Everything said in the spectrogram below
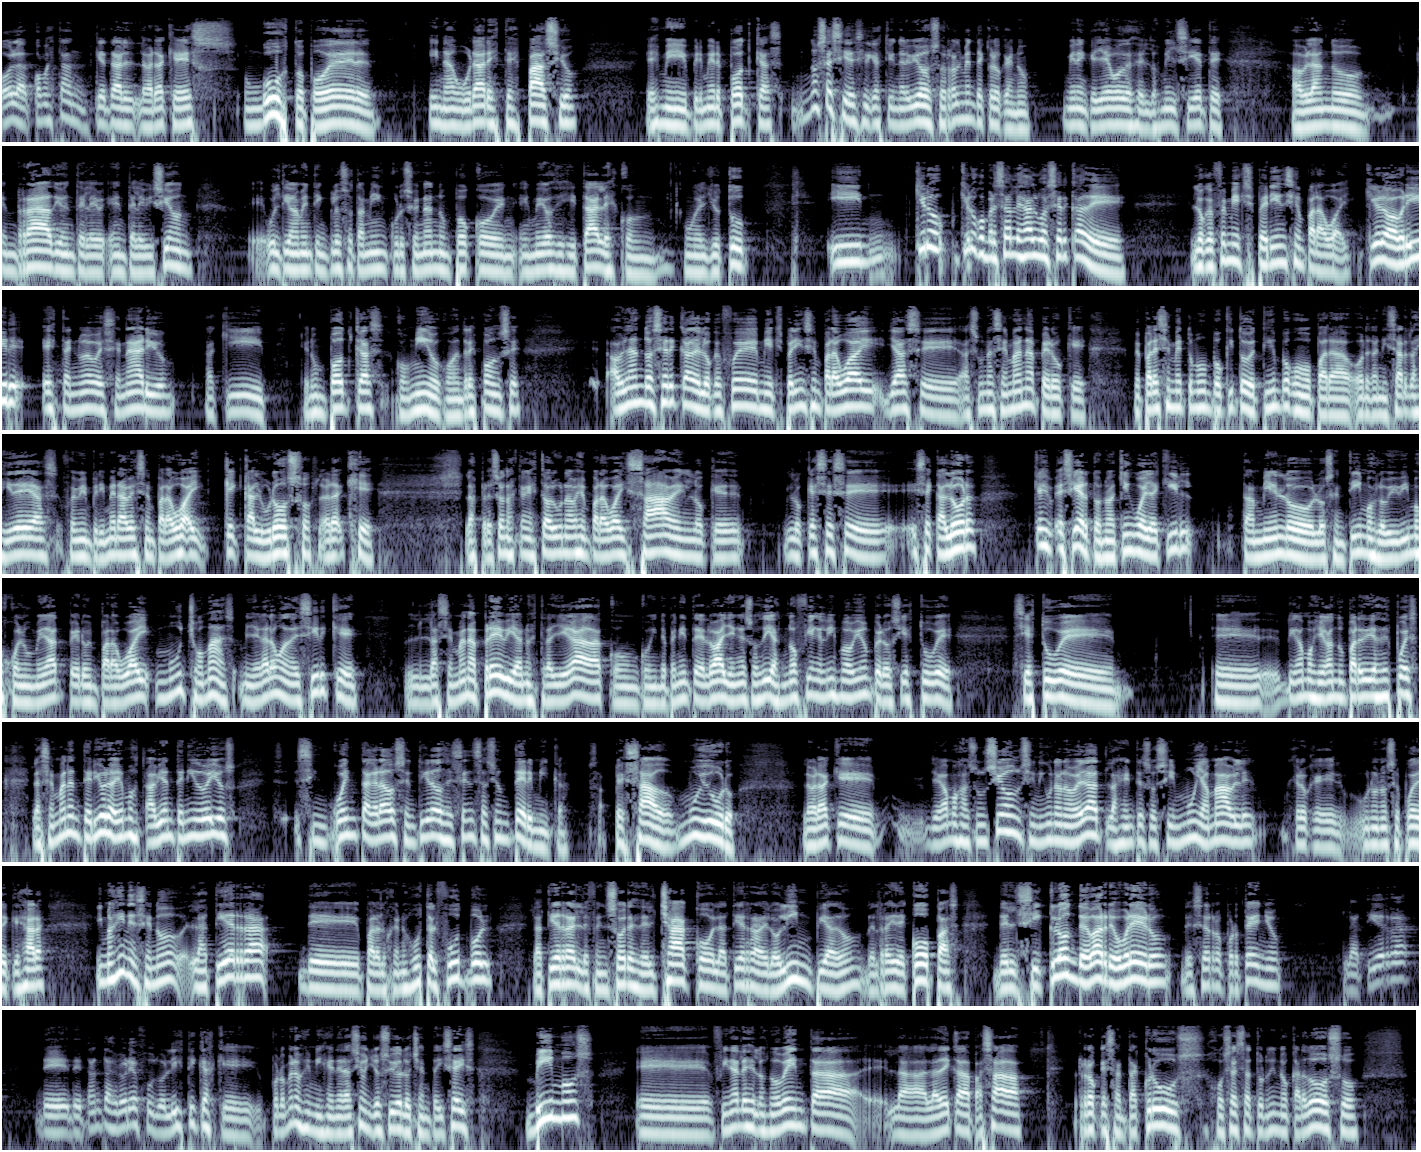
Hola, ¿cómo están? ¿Qué tal? La verdad que es un gusto poder inaugurar este espacio. Es mi primer podcast. No sé si decir que estoy nervioso, realmente creo que no. Miren que llevo desde el 2007 hablando en radio, en, en televisión, eh, últimamente incluso también incursionando un poco en, medios digitales con, con, el YouTube. Y quiero, quiero conversarles algo acerca de, lo que fue mi experiencia en Paraguay. Quiero abrir este nuevo escenario aquí en un podcast conmigo, con Andrés Ponce, hablando acerca de lo que fue mi experiencia en Paraguay ya hace, hace una semana, pero que me parece me tomó un poquito de tiempo como para organizar las ideas. Fue mi primera vez en Paraguay, qué caluroso, la verdad que las personas que han estado alguna vez en Paraguay saben lo que, lo que es ese, ese calor, que es, es cierto, ¿no? Aquí en Guayaquil también lo, lo, sentimos, lo vivimos con la humedad, pero en Paraguay mucho más. Me llegaron a decir que la semana previa a nuestra llegada con, con, Independiente del Valle en esos días, no fui en el mismo avión, pero sí estuve, sí estuve, eh, digamos, llegando un par de días después. La semana anterior habíamos, habían tenido ellos 50 grados centígrados de sensación térmica, o sea, pesado, muy duro. La verdad que llegamos a Asunción sin ninguna novedad, la gente eso sí muy amable, creo que uno no se puede quejar. Imagínense, ¿no? La tierra de, para los que nos gusta el fútbol, la tierra del Defensores del Chaco, la tierra del Olimpia, del Rey de Copas, del Ciclón de Barrio Obrero, de Cerro Porteño, la tierra de, de, tantas glorias futbolísticas que, por lo menos en mi generación, yo soy del 86, vimos eh, finales de los 90, eh, la, la, década pasada, Roque Santa Cruz, José Saturnino Cardoso,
